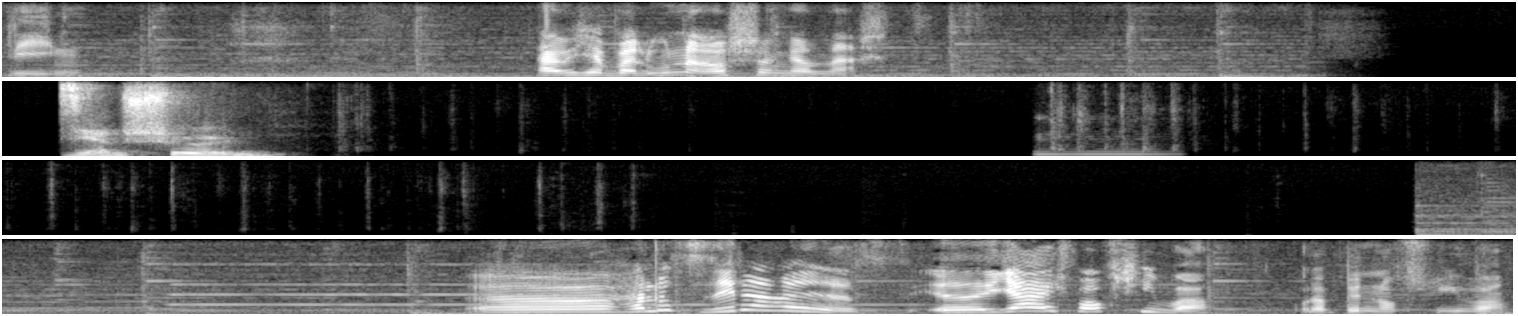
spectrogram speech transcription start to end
Fliegen. Habe ich ja bei Luna auch schon gemacht. Sehr schön. Äh, hallo Sedaris. Äh, ja, ich war auf Shiva. Oder bin auf Shiva.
